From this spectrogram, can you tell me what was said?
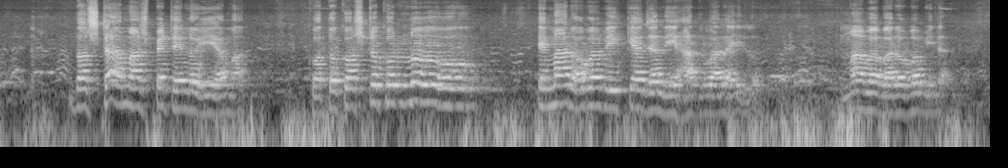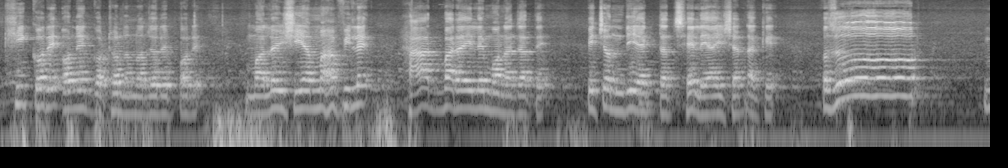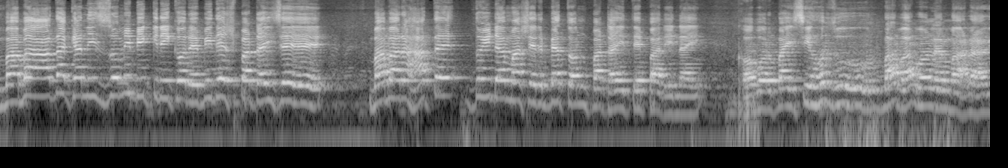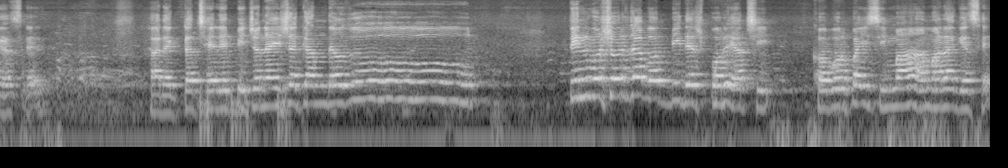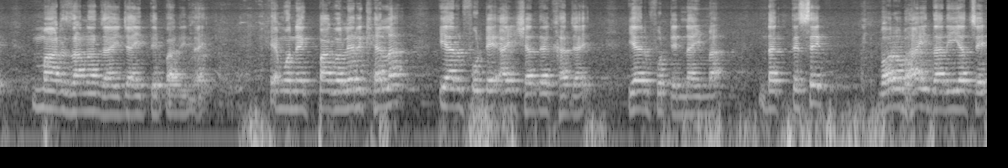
দশটা মাস পেটে লইয়া মা। কত কষ্ট করল মার অভাবী কে জানি হাত বাড়াইল মা বাবার অভাবীরা কি করে অনেক ঘটনা নজরে পড়ে। মালয়েশিয়া মাহফিলে হাত বাড়াইলে মনা যাতে পিছন দিয়ে একটা ছেলে আইসা ডাকে, হুজুর, বাবা আধা খানি জমি বিক্রি করে বিদেশ পাঠাইছে। বাবার হাতে দুইটা মাসের বেতন পাঠাইতে পারি নাই। খবর পাইছি হজুর, বাবা বলে মারা গেছে। আর একটা ছেলে পিছনে এসে কান্দে, হজুর। তিন বছর যাবৎ বিদেশ পড়ে আছি। খবর পাইছি মা মারা গেছে। মার জানা যায় যাইতে পারি নাই। এমন এক পাগলের খেলা এয়ারফোর্টে আইসা দেখা যায়। এয়ারফোর্টে নাইমা ডাকতেছে, বড় ভাই দাঁড়িয়ে আছে।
